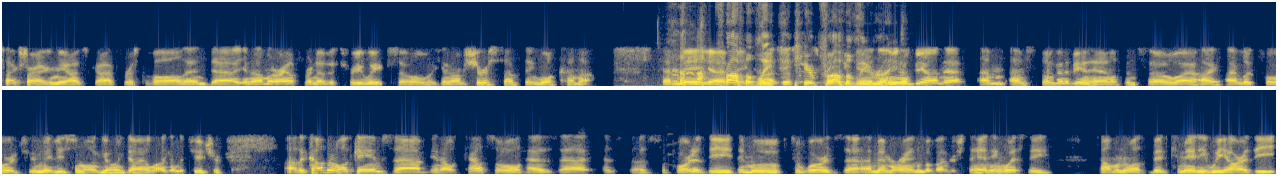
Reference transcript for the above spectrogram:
Thanks for having me on, Scott. First of all, and uh, you know I'm around for another three weeks, so you know I'm sure something will come up. That may, uh, probably may you're probably again. right. You know, beyond that, I'm I'm still going to be in Hamilton, so uh, I I look forward to maybe some ongoing dialogue in the future. Uh, the Commonwealth Games, uh, you know, Council has uh, has uh, supported the the move towards uh, a memorandum of understanding with the Commonwealth Bid Committee. We are the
